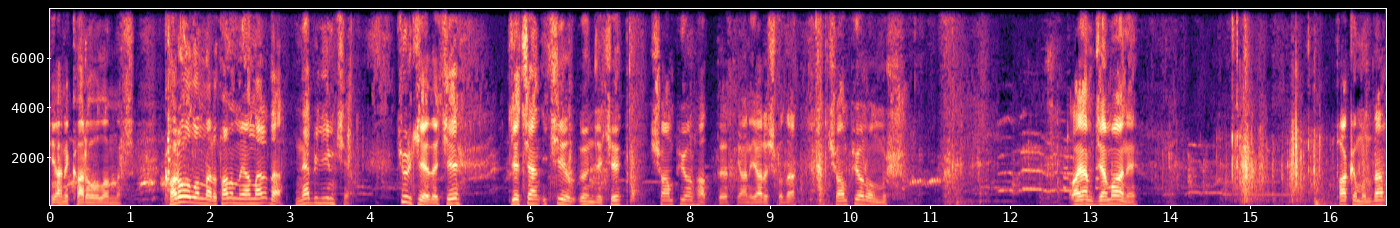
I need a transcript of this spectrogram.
Yani kara olanlar. Kara olanları tanımayanları da ne bileyim ki. Türkiye'deki geçen iki yıl önceki şampiyon hattı yani yarışmada şampiyon olmuş Ayam Cemani takımından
